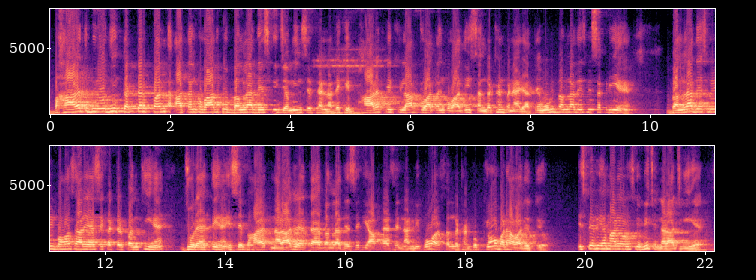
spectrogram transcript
भारत विरोधी कट्टरपंथ आतंकवाद को बांग्लादेश की ज़मीन से फैलना। देखिए, भारत के खिलाफ जो आतंकवादी संगठन बनाए जाते हैं, वो भी बांग्लादेश में सक्रिय हैं। बांग्लादेश में भी बहुत सारे ऐसे कट्टरपंथी हैं जो रहते हैं। इससे भारत नाराज़ रहता है बांग्लादेश से कि आप ऐसे नागरिकों और संगठन को क्यों बढ़ावा देते हो? इस पे भी हमारे और उसके बीच नाराज़गी है।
